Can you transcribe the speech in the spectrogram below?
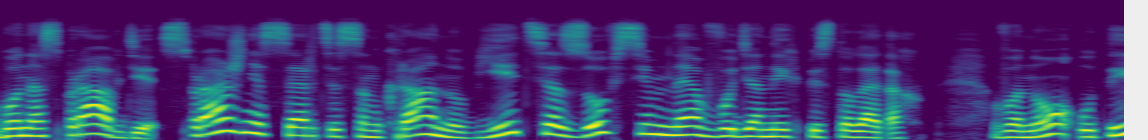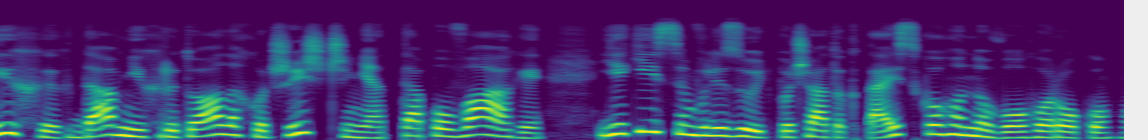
Бо насправді справжнє серце Санкрану б'ється зовсім не в водяних пістолетах. Воно у тихих давніх ритуалах очищення та поваги, які символізують початок тайського нового року.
